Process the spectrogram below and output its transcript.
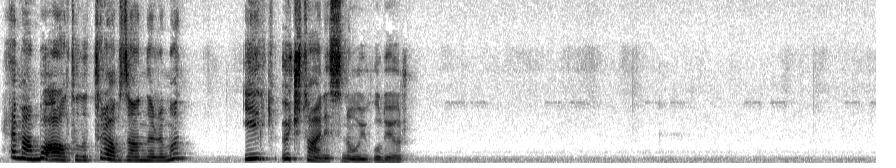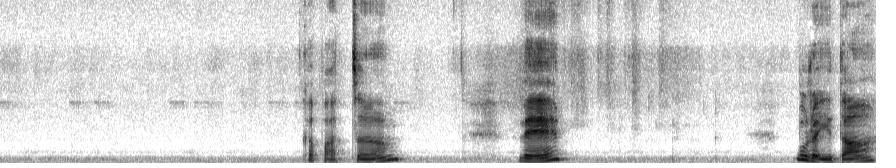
hemen bu altılı trabzanlarımın ilk 3 tanesine uyguluyorum. Kapattım. Ve burayı da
